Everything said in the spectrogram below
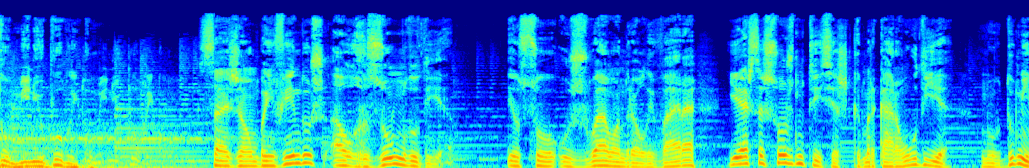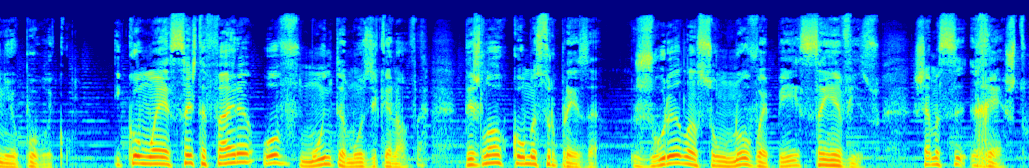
Domínio Público. Sejam bem-vindos ao resumo do dia. Eu sou o João André Oliveira e estas são as notícias que marcaram o dia no domínio público. E como é sexta-feira, houve muita música nova. Desde logo com uma surpresa. Jura lançou um novo EP sem aviso. Chama-se Resto.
